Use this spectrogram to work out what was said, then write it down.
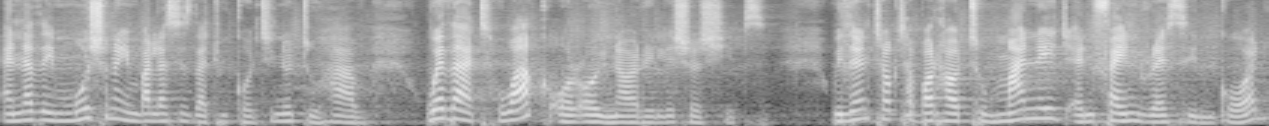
and other emotional imbalances that we continue to have, whether at work or, or in our relationships. We then talked about how to manage and find rest in God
